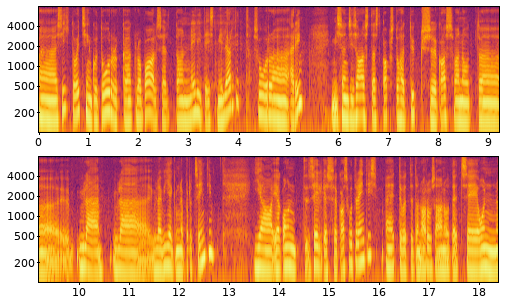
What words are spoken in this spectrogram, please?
äh, sihtotsingu turg globaalselt on neliteist miljardit, suur äh, äri. mis on siis aastast kaks tuhat üks kasvanud üle, üle, üle viiekümne protsendi. Ja, ja on selges kasvutrendis, ettevõtted on aru saanud, et see on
